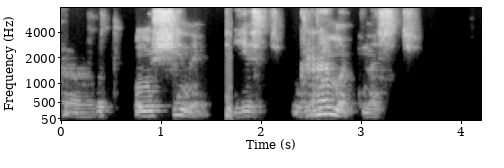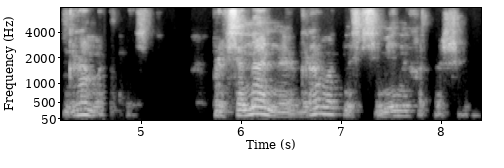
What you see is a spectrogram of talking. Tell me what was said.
вот у мужчины есть грамотность, грамотность, профессиональная грамотность в семейных отношениях,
